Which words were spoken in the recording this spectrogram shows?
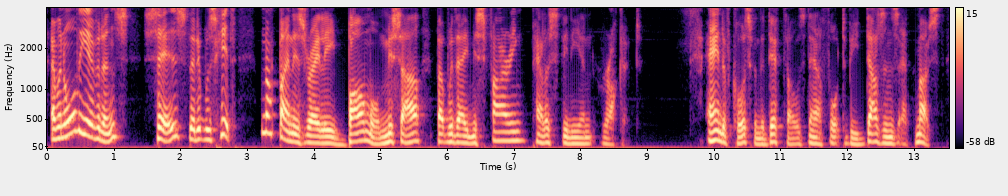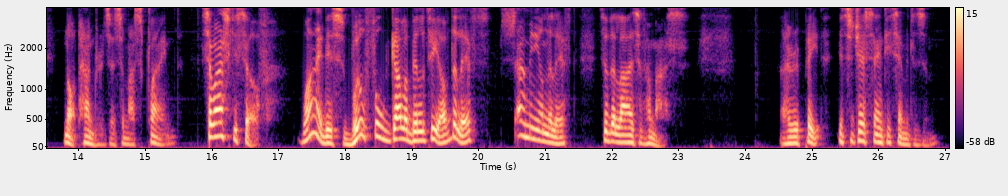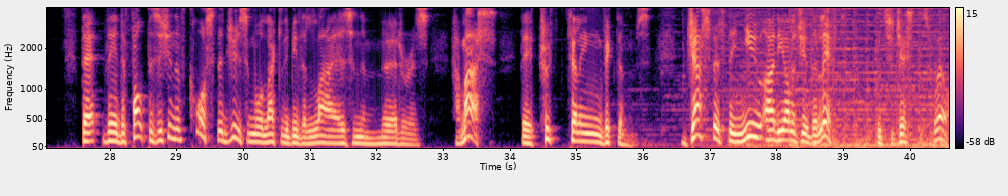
And when all the evidence says that it was hit not by an Israeli bomb or missile, but with a misfiring Palestinian rocket. And of course, when the death toll is now thought to be dozens at most, not hundreds, as Hamas claimed. So ask yourself, why this willful gullibility of the left, so many on the left, to the lies of Hamas? I repeat, it suggests anti Semitism. That their default position, of course, the Jews are more likely to be the liars and the murderers. Hamas, their truth telling victims. Just as the new ideology of the left would suggest as well.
